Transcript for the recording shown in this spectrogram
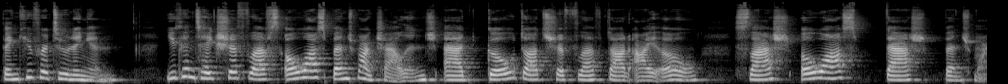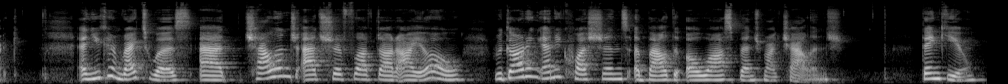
Thank you for tuning in. You can take Shift Left's OWASP benchmark challenge at go.shiftleft.io slash OWASP dash benchmark. And you can write to us at challenge at shiftleft.io regarding any questions about the OWASP benchmark challenge. Thank you.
